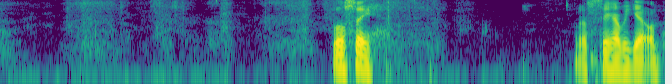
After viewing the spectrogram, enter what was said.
we'll see. Let's see how we get on.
